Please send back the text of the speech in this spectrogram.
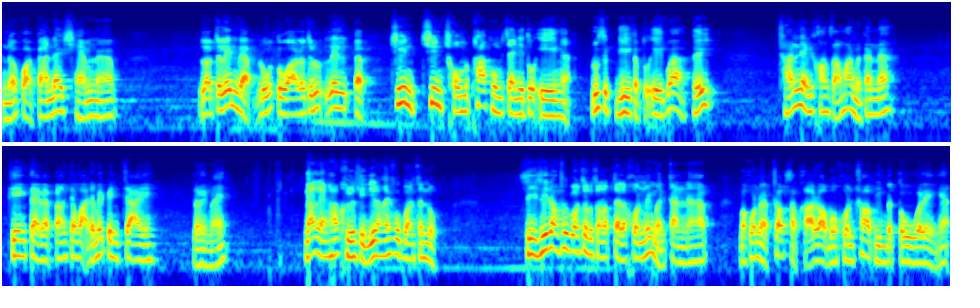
เหนือกว่าการได้แชมป์นะครับ เราจะเล่นแบบรู้ตัวเราจะเล่นแบบชื่นชื่นชมภาคภูมิใจในตัวเองอะรู้สึกดีกับตัวเองว่า เฮ้ยฉันเนี่ยมีความสามารถเหมือนกันนะ เพียงแต่แบบบางจังหวะจะไม่เป็นใจเราเห็นไหมนั่นแหละครับ คือสิ่งที่ทำให้ฟุตบอลสนุก สิ่งที่ทำให้ฟุตบอลสนุกสำหรับแต่ละคนไม่เหมือนกันนะครับบางคนแบบชอบสับขาหลอกบางคนชอบยิงประตูอะไรอย่างเงี้ย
